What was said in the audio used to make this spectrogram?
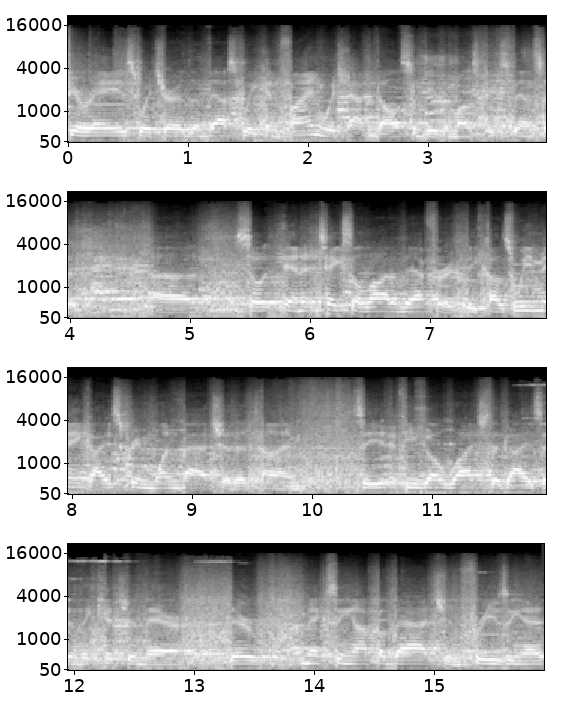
purees which are the best we can find which happen to also be the most expensive. Uh, so and it takes a lot of effort because we make ice cream one batch at a time. So if you go watch the guys in the kitchen there, they're mixing up a batch and freezing it,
